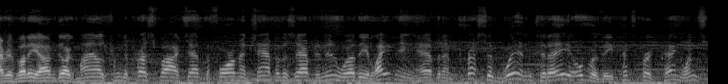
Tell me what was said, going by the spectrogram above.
everybody. I'm Doug Miles from the press box at the Forum in Tampa this afternoon, where the Lightning have an impressive win today over the Pittsburgh Penguins,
